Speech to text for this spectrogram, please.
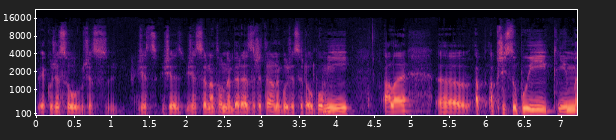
jakože jsou, že, že, že, že se na to nebere zřetel nebo že se to opomíjí, ale eh, a, a přistupují k ním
